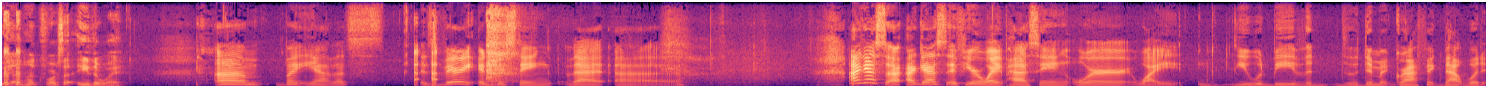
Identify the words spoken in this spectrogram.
we unhooked for a sec? Either way, Um, but yeah, that's it's very interesting that uh I guess I I guess if you're white passing or white, you would be the the demographic that would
